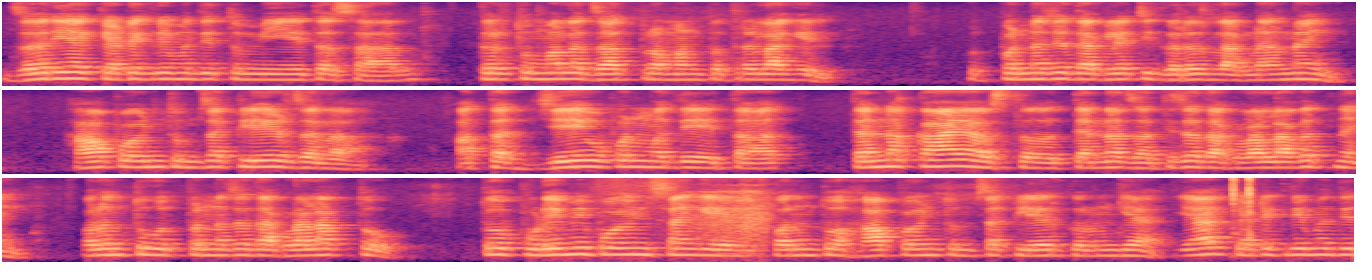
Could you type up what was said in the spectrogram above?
जर या कॅटेगरीमध्ये तुम्ही येत असाल तर तुम्हाला जात प्रमाणपत्र लागेल. उत्पन्नाच्या दाखल्याची गरज लागणार नाही. हा पॉईंट तुमचा क्लिअर झाला. आता जे ओपनमध्ये येतात त्यांना काय असतं? त्यांना जातीचा दाखला लागत नाही परंतु उत्पन्नाचा दाखला लागतो. तो पुढे मी पॉइंट सांगेल परंतु हा पॉइंट तुमचा क्लिअर करून घ्या. या कॅटेगरीमध्ये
